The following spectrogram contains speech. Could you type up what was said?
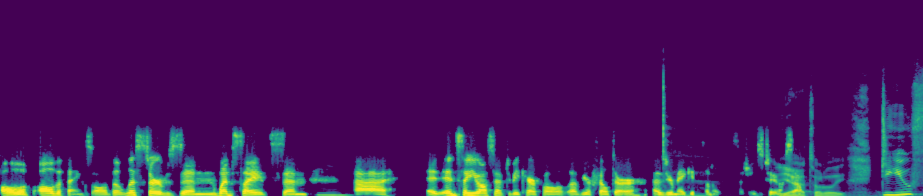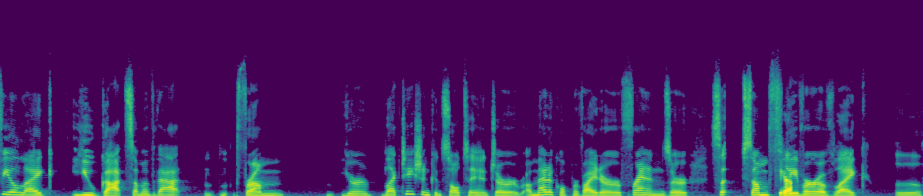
all of all the things, all the listservs and websites, and mm. uh, and, and, so you also have to be careful of your filter as you're making some of the decisions too. Yeah, so. totally. Do you feel like you got some of that from your lactation consultant or a medical provider or friends or s- some flavor yeah. of like ugh,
